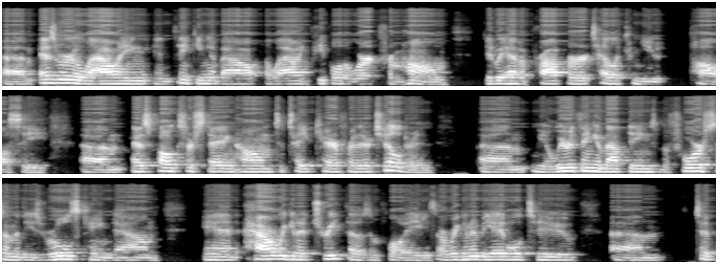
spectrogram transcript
um, as we're allowing and thinking about allowing people to work from home, did we have a proper telecommute policy? Um, as folks are staying home to take care for their children, um, you know, we were thinking about things before some of these rules came down and how are we going to treat those employees? Are we going to be able to um, to,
